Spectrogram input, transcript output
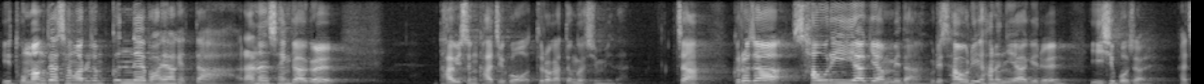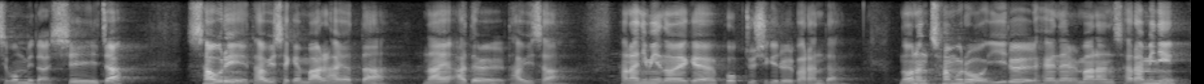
이 도망자 생활을 좀 끝내봐야겠다라는 생각을 다윗은 가지고 들어갔던 것입니다. 자, 그러자 사울이 이야기합니다. 우리 사울이 하는 이야기를 25절 같이 봅니다. 시작. 사울이 다윗에게 말하였다. 나의 아들 다윗아, 하나님이 너에게 복 주시기를 바란다. 너는 참으로 일을 해낼 만한 사람이니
